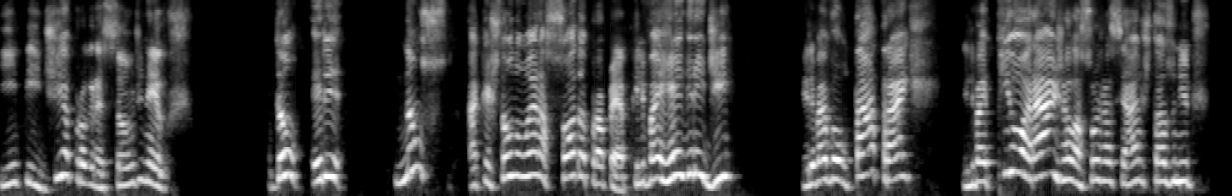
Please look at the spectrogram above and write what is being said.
e impedir a progressão de negros. Então, ele não a questão não era só da própria época, ele vai regredir, ele vai voltar atrás, ele vai piorar as relações raciais nos Estados Unidos.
